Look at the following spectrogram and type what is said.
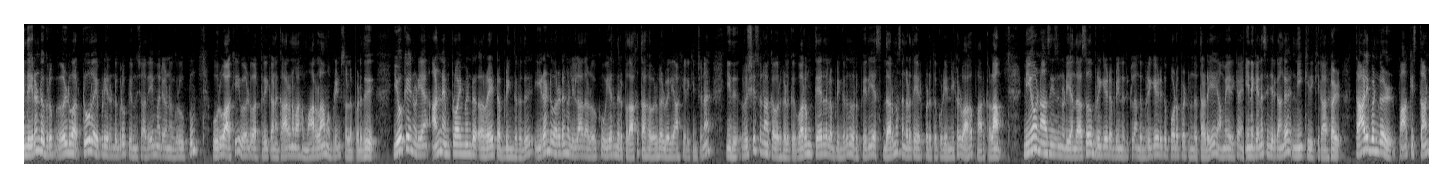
இந்த இரண்டு குரூப் வேர்ல்டு வார் டூவில் எப்படி இரண்டு குரூப் இருந்துச்சோ அதே மாதிரியான குரூப்பும் உருவாகி வேர்ல்டு வார் த்ரீக்கான காரணமாக மாறலாம் அப்படின்னு சொல்லப்படுது. யூகேனுடைய அன்எம்ப்ளாய்மெண்ட் ரேட் அப்படிங்கிறது இரண்டு வருடங்கள் இல்லாத அளவுக்கு உயர்ந்திருப்பதாக தகவல்கள் வெளியாகி இருக்கின்றன. இது ரிஷி சுனாக் அவர்களுக்கு வரும் தேர்தல் அப்படிங்கிறது ஒரு பெரிய தர்ம சங்கடத்தை ஏற்படுத்தக்கூடிய நிகழ்வாக பார்க்கலாம். நியோ நாசிஸினுடைய அந்த அசோ பிரிகேட் அப்படின்னு இருக்குல்ல அந்த பிரிகேடுக்கு போடப்பட்டிருந்த தடையை அமெரிக்கா இன்னைக்கு என்ன செஞ்சிருக்காங்க? நீக்கியிருக்கிறார்கள். தாலிபன்கள் பாகிஸ்தான்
